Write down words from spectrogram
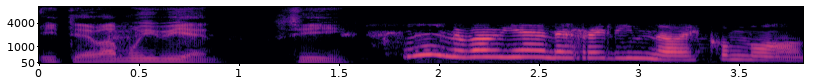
Y te va muy bien, sí. Sí, va bien, es re lindo, es como...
